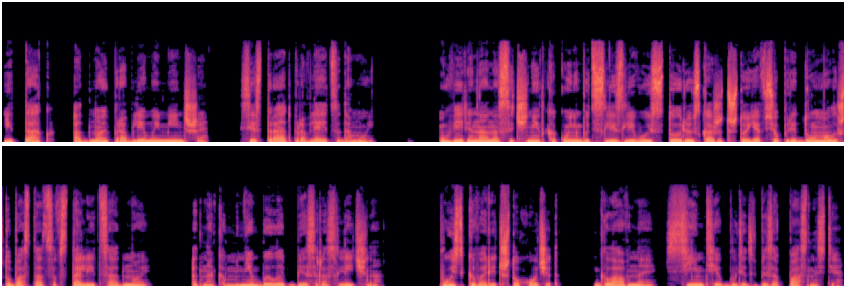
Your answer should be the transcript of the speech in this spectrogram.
Итак, одной проблемой меньше. Сестра отправляется домой. Уверена, она сочинит какую-нибудь слезливую историю, скажет, что я все придумала, чтобы остаться в столице одной. Однако мне было безразлично. Пусть говорит, что хочет. Главное, Синтия будет в безопасности.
